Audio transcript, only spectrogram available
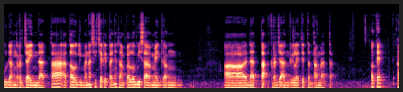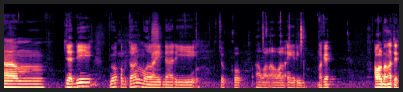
udah ngerjain data atau gimana sih ceritanya sampai lu bisa megang eh, data kerjaan related tentang data? Oke, em, jadi gue kebetulan mulai dari cukup awal-awal Airy, Oke, awal banget ya.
